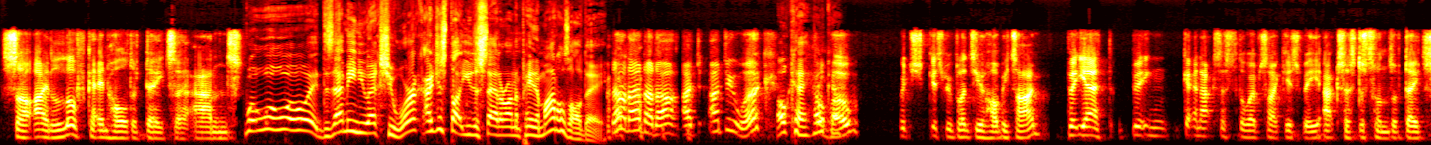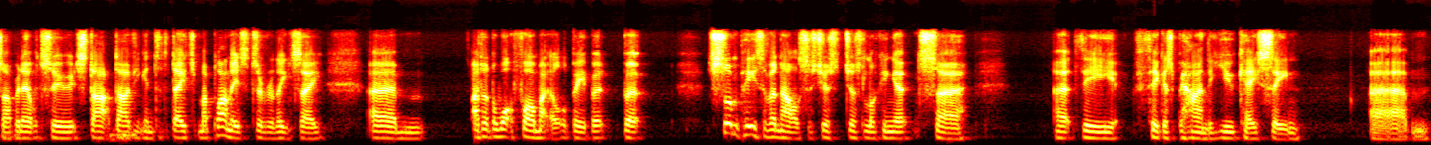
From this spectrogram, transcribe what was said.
so I love getting hold of data. And whoa, whoa, whoa, wait! Does that mean you actually work? I just thought you just sat around and painted models all day. No, no, no, no. I, I do work. Okay, okay. Home, which gives me plenty of hobby time but yeah, being getting access to the website gives me access to tons of data. So I've been able to start diving into the data. My plan is to release a, um, I don't know what format it'll be, but but some piece of analysis just just looking at uh, at the figures behind the UK scene. Um,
